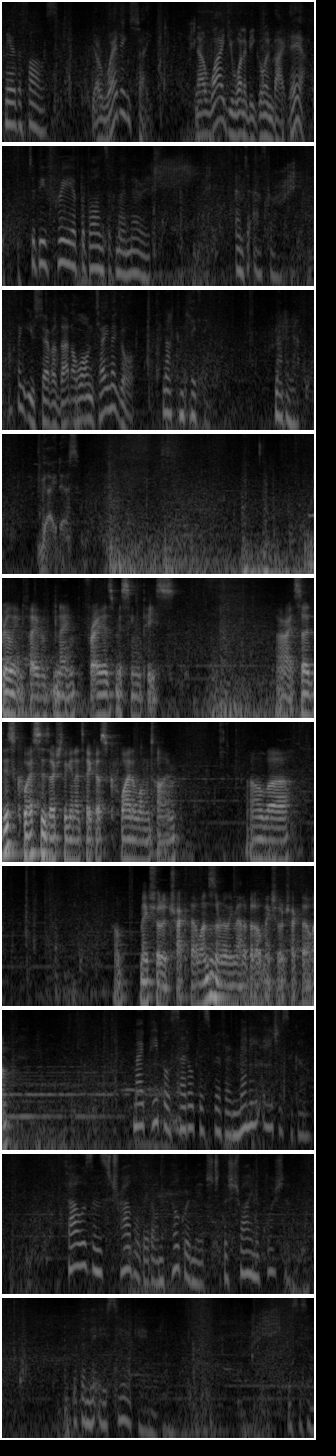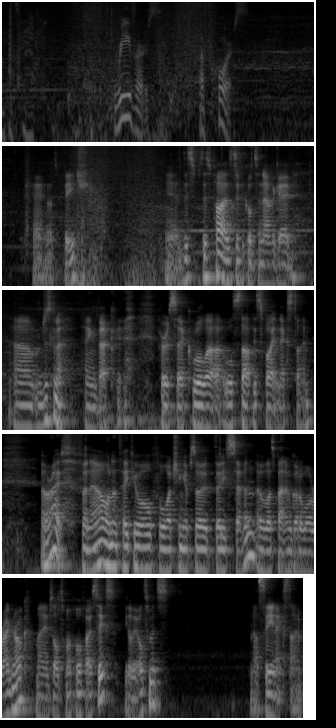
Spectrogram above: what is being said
near the falls. Your wedding site. Now, why do you want to be going back there? To be free of the bonds of my marriage. And to Asgard. I think you severed that a long time ago. Not completely. Not enough. Guide us. Brilliant favorite name, Freya's Missing Peace. Alright, so this quest is actually going to take us quite a long time. I'll, uh... I'll make sure to track that one. Doesn't really matter, but I'll make sure to track that one. My people settled this river many ages ago. Thousands traveled it on pilgrimage to the shrine of worship. But then the Aesir came. This is all that's left. Reavers, of course. Okay, that's beach. Yeah, this this part is difficult to navigate. Um, I'm just gonna hang back for a sec. We'll uh, we'll start this fight next time. All right. For now, I want to thank you all for watching episode 37 of Let's Platinum God of War Ragnarok. My name's Ultima456. You're the Ultimates, and I'll see you next time.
